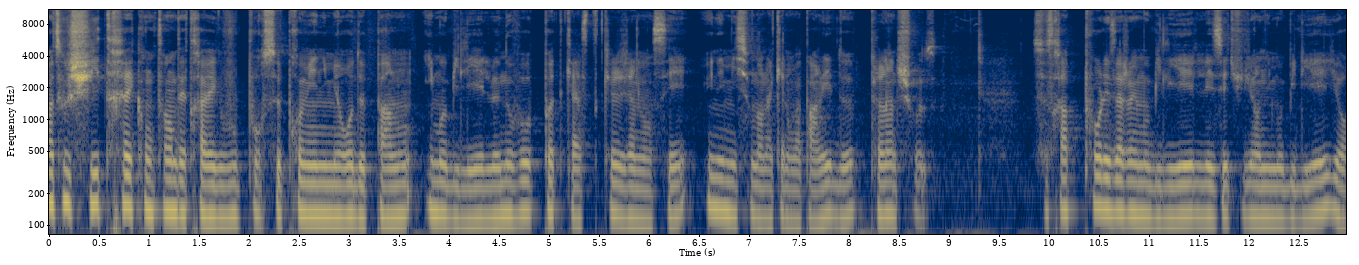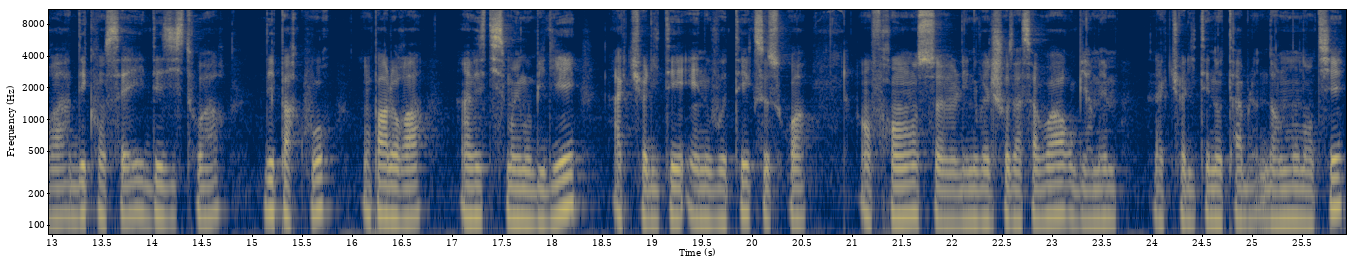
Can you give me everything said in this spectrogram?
à tous, je suis très content d'être avec vous pour ce premier numéro de Parlons Immobilier, le nouveau podcast que je viens de lancer, une émission dans laquelle on va parler de plein de choses. Ce sera pour les agents immobiliers, les étudiants en immobilier, il y aura des conseils, des histoires, des parcours, on parlera investissement immobilier, actualité et nouveautés, que ce soit en France, euh, les nouvelles choses à savoir ou bien même l'actualité notable dans le monde entier.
